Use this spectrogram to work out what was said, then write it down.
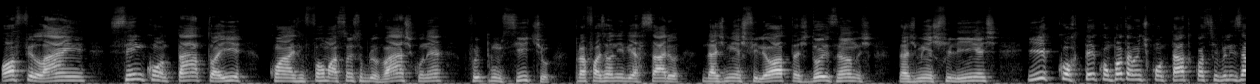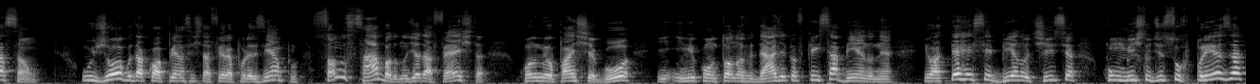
offline, sem contato aí com as informações sobre o Vasco, né? Fui para um sítio para fazer o aniversário das minhas filhotas, dois anos das minhas filhinhas, e cortei completamente contato com a civilização. O jogo da Copinha na sexta-feira, por exemplo, só no sábado, no dia da festa, quando meu pai chegou e, e, me contou a novidade, é que eu fiquei sabendo, né? Eu até recebi a notícia com um misto de surpresa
